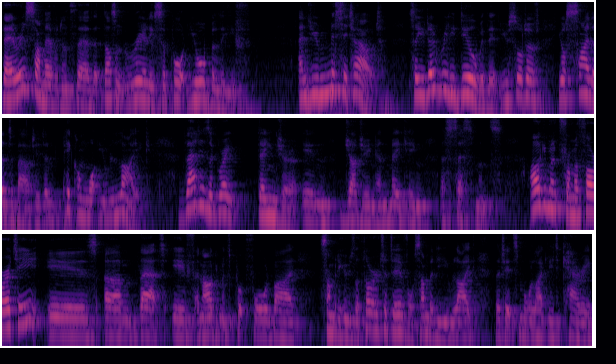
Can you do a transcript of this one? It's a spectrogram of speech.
there is some evidence there that doesn't really support your belief, and you miss it out. So you don't really deal with it. You sort of, you're silent about it and pick on what you like. That is a great danger in judging and making assessments. Argument from authority is um, that if an argument is put forward by somebody who's authoritative or somebody you like, that it's more likely to carry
